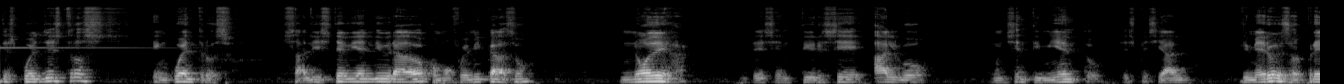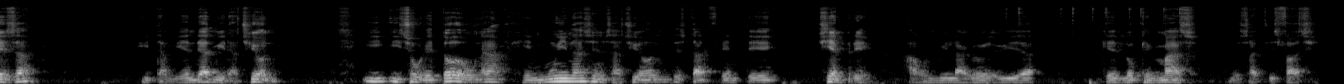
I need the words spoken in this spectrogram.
después de estos encuentros saliste bien librado, como fue mi caso, no deja de sentirse algo, un sentimiento especial, primero de sorpresa y también de admiración. Y, sobre todo una genuina sensación de estar frente siempre a un milagro de vida que es lo que más me satisface.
